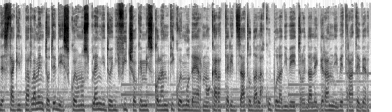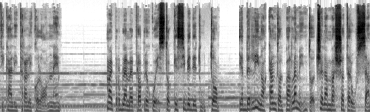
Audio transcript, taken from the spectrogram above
Bundestag, il Parlamento tedesco, è uno splendido edificio che mescola antico e moderno, caratterizzato dalla cupola di vetro e dalle grandi vetrate verticali tra le colonne. Ma il problema è proprio questo, che si vede tutto. E a Berlino, accanto al Parlamento, c'è l'ambasciata russa.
